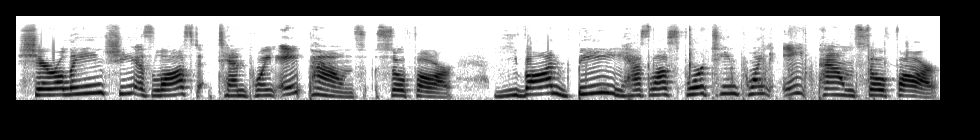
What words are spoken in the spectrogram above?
Sherilyn, she has lost 10.8 pounds so far. Yvonne B has lost 14.8 pounds so far.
